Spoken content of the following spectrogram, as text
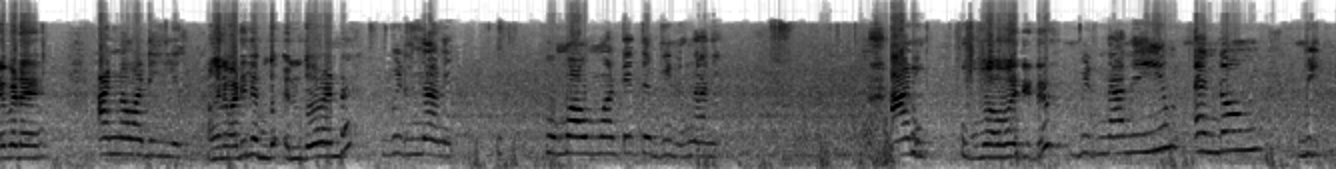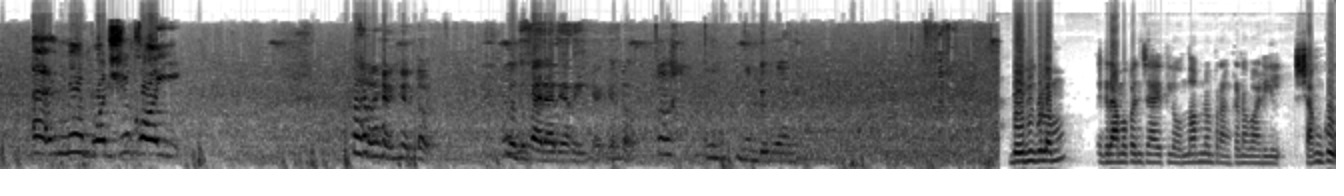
എവിടെ? അങ്ങനെ വടിയിൽ എന്തോ എന്തോ വേണ്ടേ? ബിരുന്നാണി ഉമ്മാവുമാട്ടത്തെ ബിരുന്നാണി ഉപ്പുമാവ് മാറ്റിട്ട് ബിരുന്നാണിയും എന്തോ പൊടിച്ചു കോഴി പറയാം കേട്ടോ. നമുക്ക് പരാതി അറിയിക്കാം കേട്ടോ. നമ്പൂതിരി ദേവികുളം ഗ്രാമപഞ്ചായത്തിലെ ഒന്നാം നമ്പർ അങ്കണവാടിയിൽ ശംഖു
